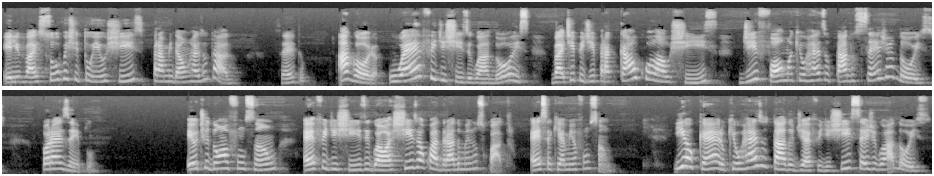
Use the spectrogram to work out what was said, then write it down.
ele vai substituir o x para me dar um resultado, certo? Agora, o f de x igual a 2 vai te pedir para calcular o x de forma que o resultado seja 2. Por exemplo, eu te dou uma função f de x igual a x ao quadrado menos 4. Essa aqui é a minha função. E eu quero que o resultado de f de x seja igual a 2.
